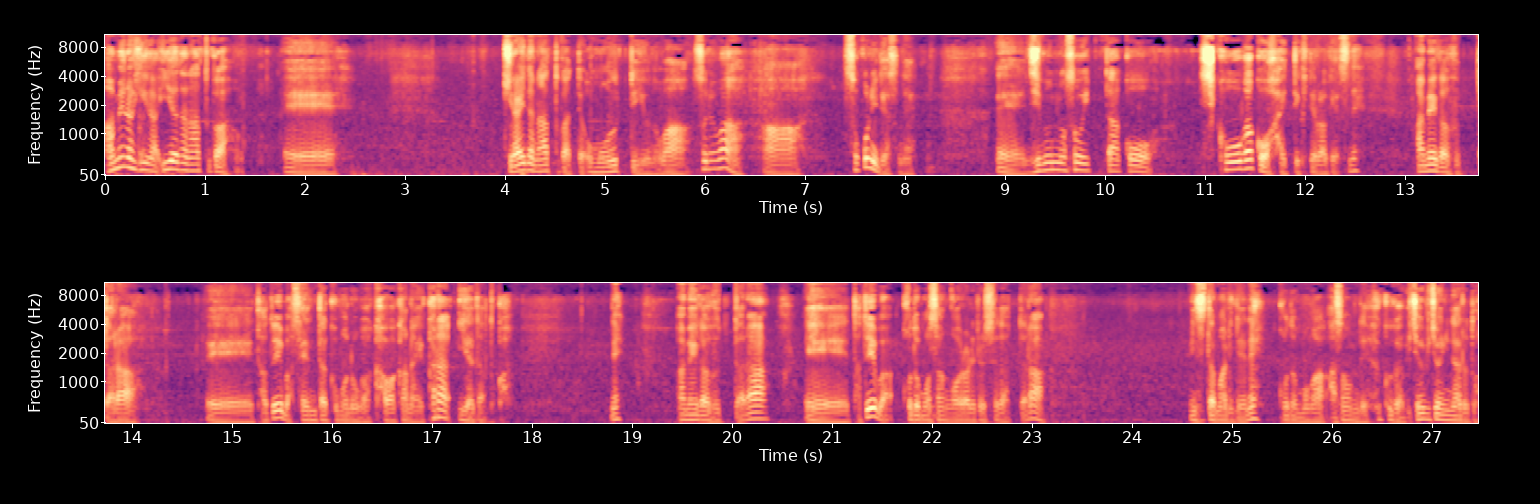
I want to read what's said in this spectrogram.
雨の日が嫌だなとか、えー、嫌いだなとかって思うっていうのはそれはあそこにですね、えー、自分のそういったこう思考がこう入ってきてるわけですね。雨が降ったら、えー、例えば洗濯物が乾かないから嫌だとか、ね、雨が降ったら、えー、例えば子供さんがおられる人だったら水たまりでね子供が遊んで服がびちょびちょになると。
